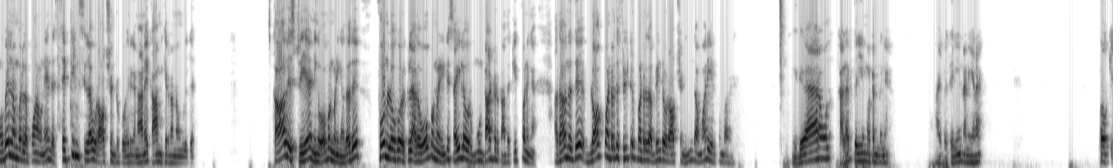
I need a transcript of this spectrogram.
மொபைல் நம்பர்ல போன உடனே இந்த செட்டிங்ஸ்ல ஒரு ஆப்ஷன் இருக்கும். இருங்க நானே காமிக்கிறேன் நான் உங்களுக்கு. கால் ஹிஸ்டரியை நீங்க ஓபன் பண்ணிக்க அதாவது ஃபோன் லோகோ இருக்குல்ல அதை ஓபன் பண்ணிட்டு சைடில் ஒரு மூணு டாட் இருக்கும். அதை கிளிக் பண்ணுங்க. அதாவது வந்து பிளாக் பண்றது ஃபில்டர் பண்றது அப்படின்ற ஒரு ஆப்ஷன் இந்த மாதிரி இருக்கும் பாருங்க. இது வேற ஒன்று கலர் தெரிய மாட்டேங்குதுங்க. நான் இப்போ தெரியும்னு நினைக்கிறேன். ஓகே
